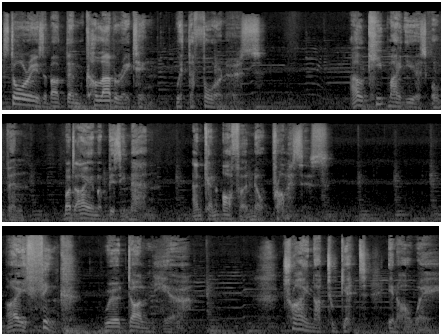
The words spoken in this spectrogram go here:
Stories about them collaborating with the foreigners. I'll keep my ears open, but I am a busy man and can offer no promises. I think we're done here. Try not to get in our way.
